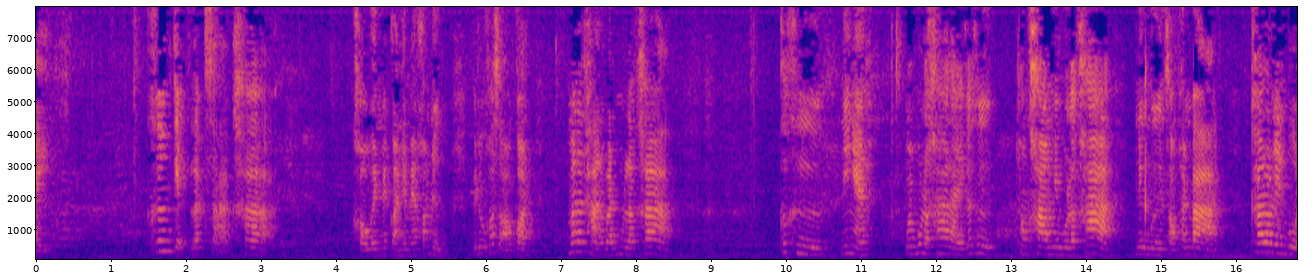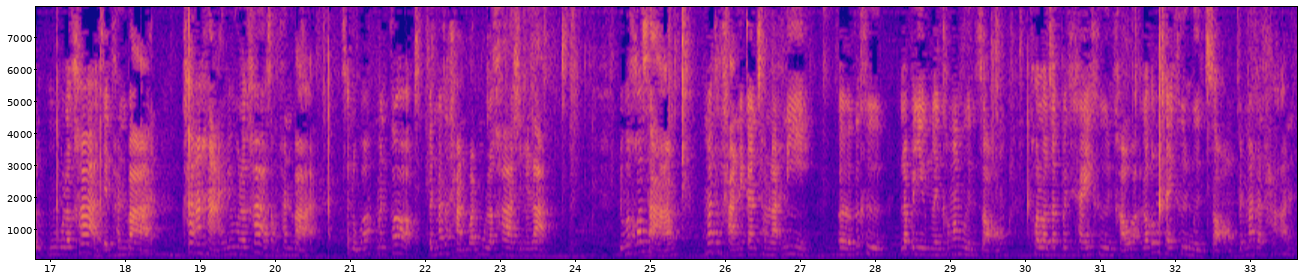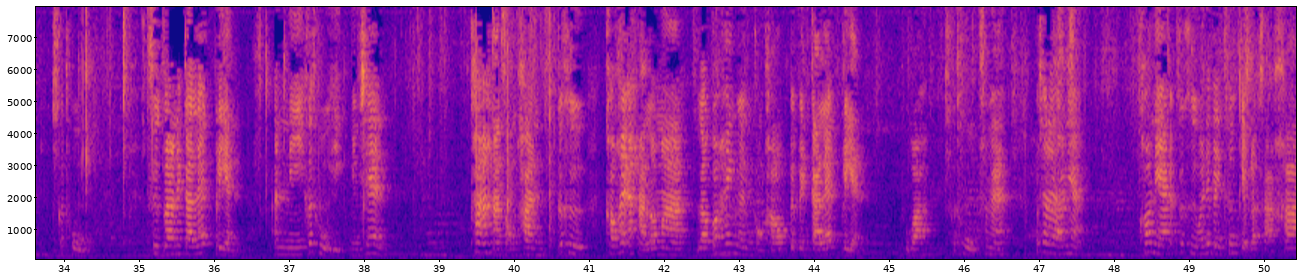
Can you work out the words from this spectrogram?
เครื่องเก็บรักษาค่า ขอเว้นไว้ก่อนได้ไหมข้อหนึ่ง ไปดูข้อสองก่อน มาตรฐานวัดมูลค่า ก็คือนี่ไงวัดมูลค่าอะไรก็คือ ทองคำมีมูลค่า 12,000 บาท ค่าเราเรียนบุตรมีมูลค่า 7,000 บาท ค่าอาหารมีมูลค่า 2,000 บาท สรุปว่ามันก็เป็นมาตรฐานวัดมูลค่าใช่ไหมล่ะ หรือว่าข้อ 3 มาตรฐานในการชำระหนี้ เออ ก็คือเราไปยืมเงินเขามาหมื่นสองพอเราจะไปใช้คืนเขาอะเราก็ต้องใช้คืนหมื่นสองเป็นมาตรฐานก็ถูกสื่อกลางในการแลกเปลี่ยน อันนี้ก็ถูกอีกอย่างเช่น ค่าอาหาร 2,000 ก็คือ เขาให้อาหารเรามา เราก็ให้เงินของเขาไปเป็นการแลกเปลี่ยนถูกป่ะก็ถูกใช่ไหมเพราะฉะนั้นแล้วเนี่ยข้อเนี้ยก็คือไม่ได้เป็นเครื่องเก็บรักษาค่า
